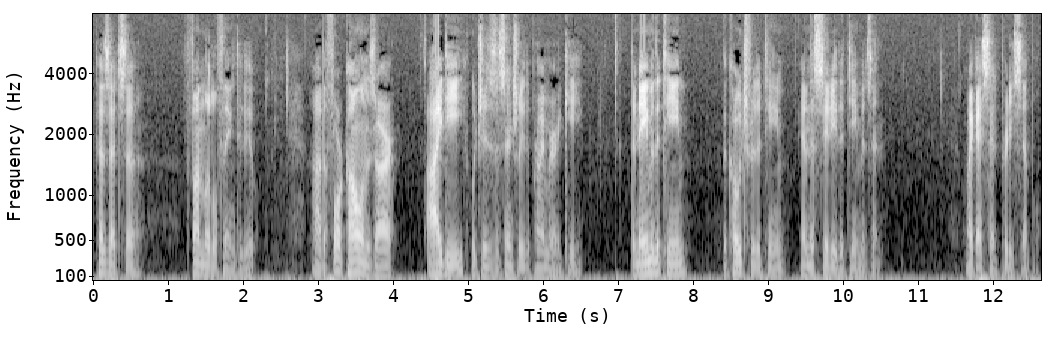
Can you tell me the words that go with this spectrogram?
because that's a fun little thing to do. Uh, the four columns are ID, which is essentially the primary key, the name of the team, the coach for the team, and the city the team is in. Like I said, pretty simple.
